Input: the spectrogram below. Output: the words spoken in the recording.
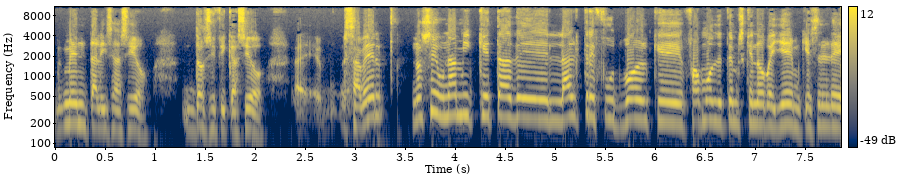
mentalització, dosificació, eh, saber, no sé, una miqueta de l'altre futbol que fa molt de temps que no veiem, que és el de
